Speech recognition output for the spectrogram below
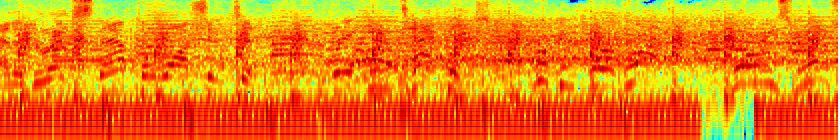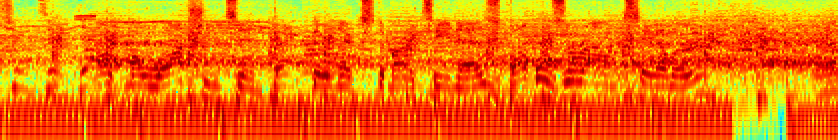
And a direct snap to Washington. Breaking tackles. Looking for a block. Maurice Washington down. Alma Washington back there next to Martinez. Bubbles around Taylor. And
